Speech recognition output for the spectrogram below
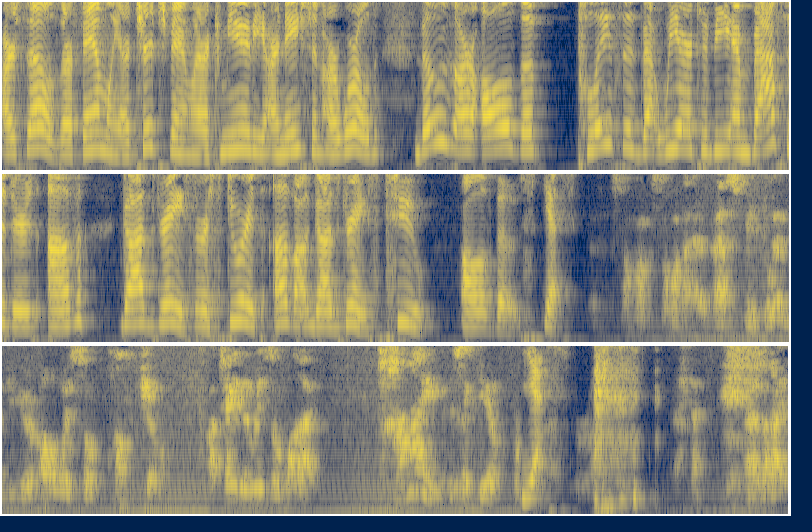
ourselves, our family, our church family, our community, our nation, our world those are all the places that we are to be ambassadors of God's grace or stewards of God's grace to all of those. Yes. Someone, someone asked me, Glenn, you're always so punctual. I'll tell you the reason why. Time is a gift. Yes. And I,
